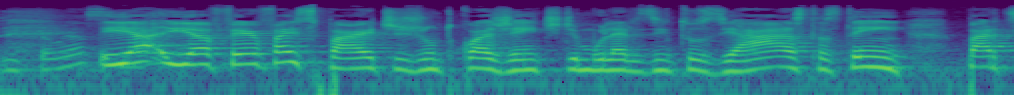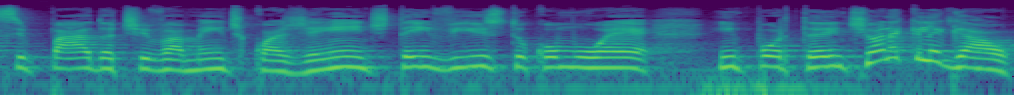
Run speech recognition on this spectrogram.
Então é assim. E a, e a Fer faz parte, junto com a gente, de Mulheres Entusiastas, tem participado ativamente com a gente, tem visto como é importante. Olha que legal.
